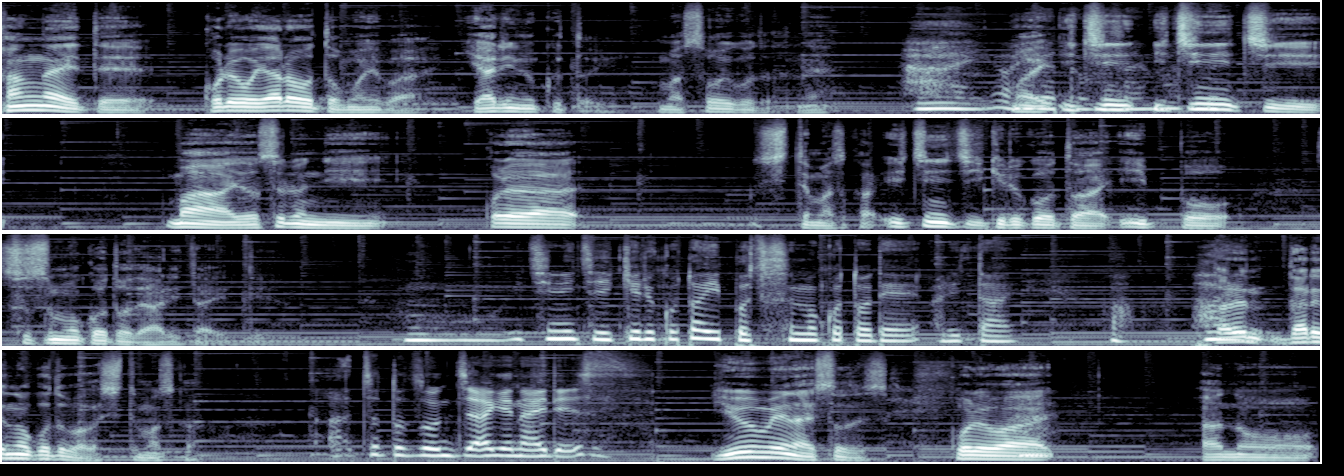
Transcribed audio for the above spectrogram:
考えてこれをやろうと思えばやり抜くという、まあ、そういうことですね。はい、あます。一一日まあ要するにこれは知ってますか？一日生きることは一歩進むことでありたいっていう、うん一日生きることは一歩進むことでありたい。あ、はい。誰誰の言葉が知ってますか？あちょっと存じ上げないです。有名な人です。これは、はい。あの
